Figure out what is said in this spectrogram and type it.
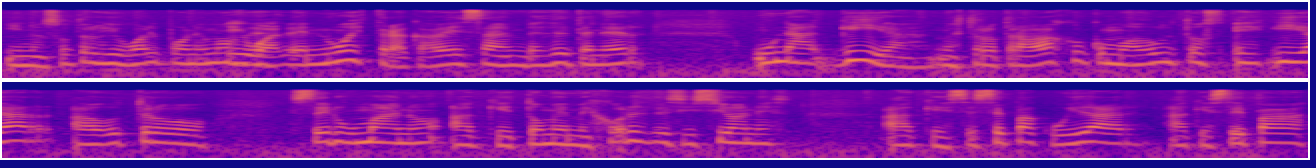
y nosotros igual ponemos desde nuestra cabeza en vez de tener una guía. Nuestro trabajo como adultos es guiar a otro ser humano a que tome mejores decisiones, a que se sepa cuidar, a que sepa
